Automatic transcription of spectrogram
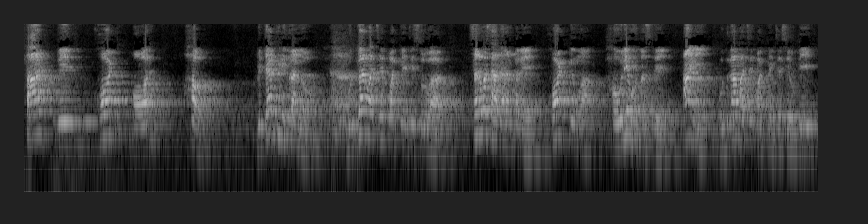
start with what or how. विद्यार्थी मित्रांनो उद्गारवाचक वाक्याची सुरुवात सर्वसाधारणपणे हॉट किंवा हवले होत असते आणि उद्गारवाचक वाक्याच्या शेवटी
